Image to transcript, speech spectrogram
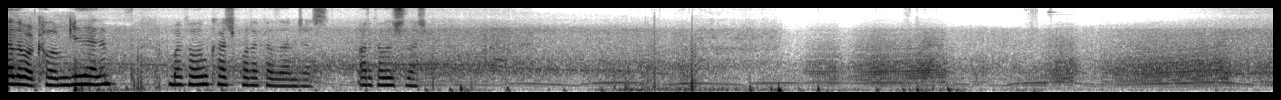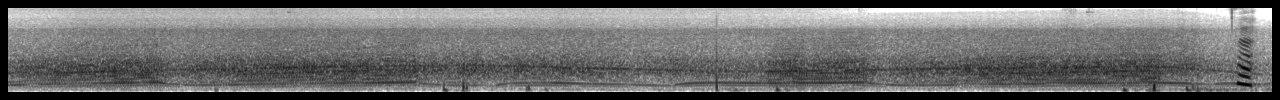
Hadi bakalım gidelim. Bakalım kaç para kazanacağız. Arkadaşlar. Heh.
